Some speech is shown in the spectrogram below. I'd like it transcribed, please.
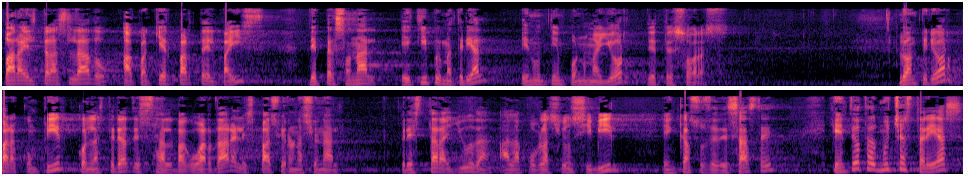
para el traslado a cualquier parte del país de personal, equipo y material en un tiempo no mayor de tres horas. Lo anterior para cumplir con las tareas de salvaguardar el espacio aeronacional, prestar ayuda a la población civil en casos de desastre, entre otras muchas tareas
